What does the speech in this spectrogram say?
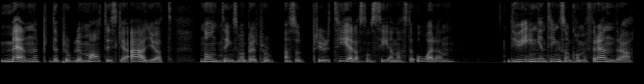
Men det problematiska är ju att någonting som har börjat pro- alltså, prioriteras de senaste åren det är ju ingenting som kommer förändra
